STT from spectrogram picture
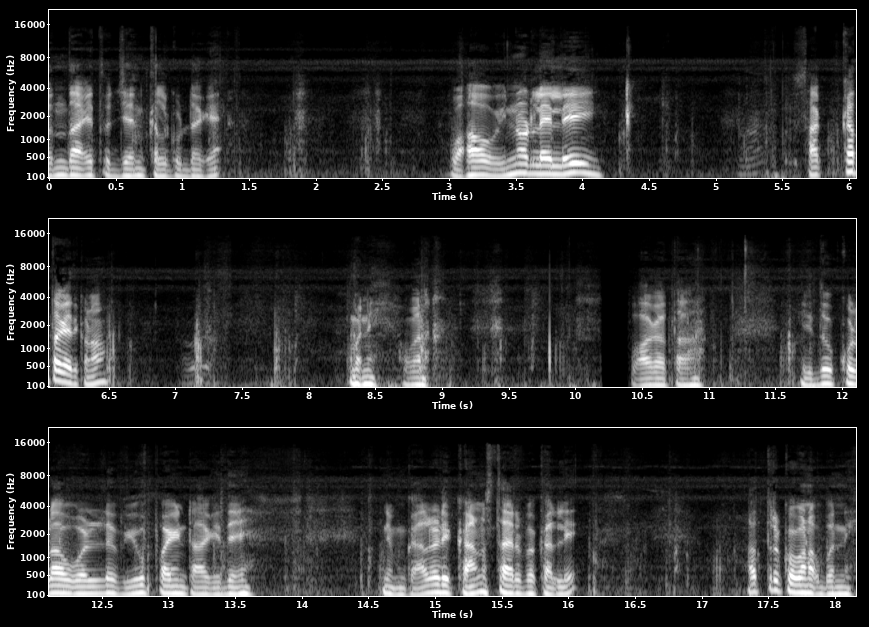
ಬಂದಾಯ್ತು ಜೇನ್ಕಲ್ ಗುಡ್ಡಗೆ ವಾವ್ ಇನ್ನೋಡ್ಲೆ ಇಲ್ಲಿ. ಸಖತ್ತಾಗೈತೆ ಕಣ. ಬನ್ನಿ ಹೋಗೋಣ. ಸ್ವಾಗತ. ಇದು ಕೂಡ ಒಳ್ಳೆ ವ್ಯೂ ಪಾಯಿಂಟ್ ಆಗಿದೆ. ನಿಮ್ಗೆ ಆಲ್ರೆಡಿ ಕಾಣಿಸ್ತಾ ಇರ್ಬೇಕಲ್ಲಿ. ಹತ್ರಕ್ಕೆ ಹೋಗೋಣ ಬನ್ನಿ.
